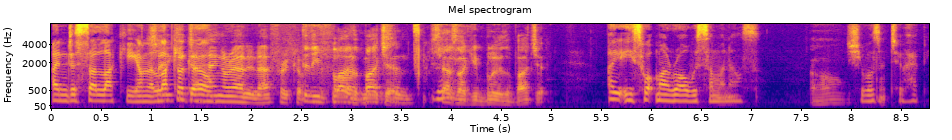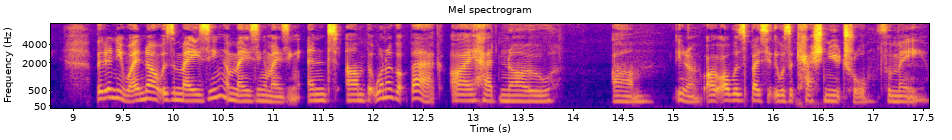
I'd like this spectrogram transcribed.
I'm just so lucky. I'm a So you lucky got girl. to hang around in Africa. Did he blow the budget? and- Sounds like he blew the budget. I, he swapped my role with someone else. Oh. She wasn't too happy. But anyway, no, it was amazing, amazing, amazing. And um, but when I got back, I had no, um, you know, I, I was basically it was a cash neutral for me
